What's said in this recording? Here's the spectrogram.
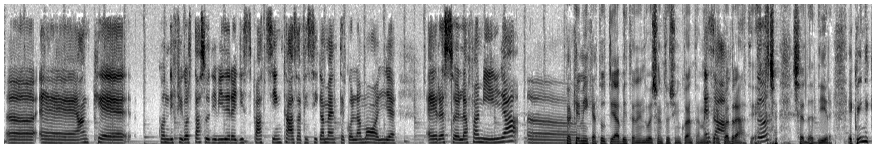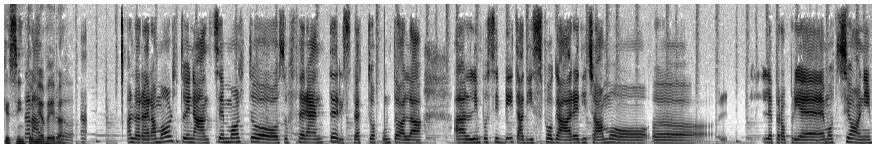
eh, e anche con difficoltà a suddividere gli spazi in casa fisicamente con la moglie e il resto della famiglia. Uh... Perché mica tutti abitano in 250 metri esatto. quadrati, eh? c'è, c'è, da dire. E quindi che sintomi aveva? Eh, allora, era molto in ansia e molto sofferente rispetto appunto alla, all'impossibilità di sfogare, diciamo, uh, le proprie emozioni.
